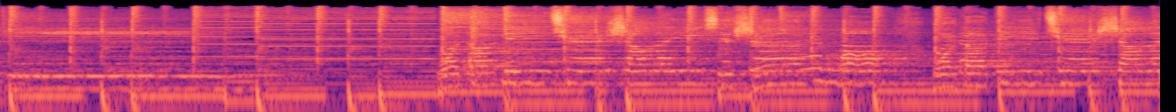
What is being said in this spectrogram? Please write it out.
体。我到底缺少了一些什么？我到底。缺少了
